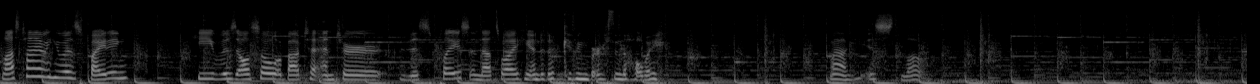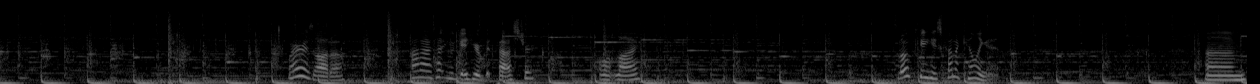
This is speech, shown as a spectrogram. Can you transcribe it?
last time he was fighting, he was also about to enter this place, and that's why he ended up giving birth in the hallway. wow, he is slow. Where is Otto? Otto, I thought you would get here a bit faster. I won't lie. Loki, he's kind of killing it. Um,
